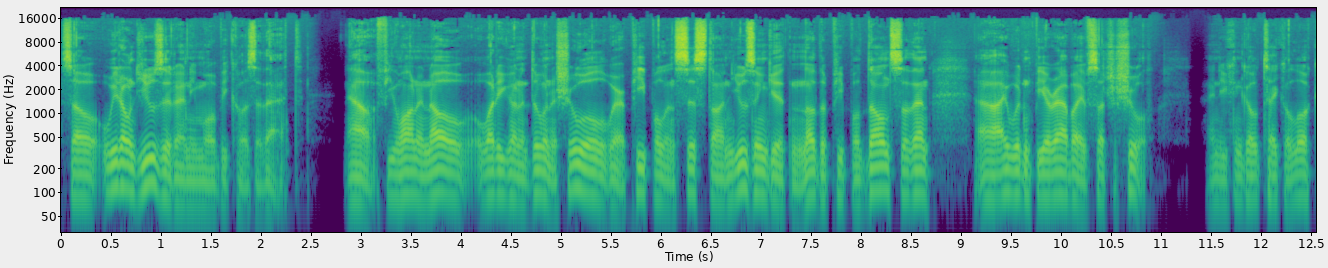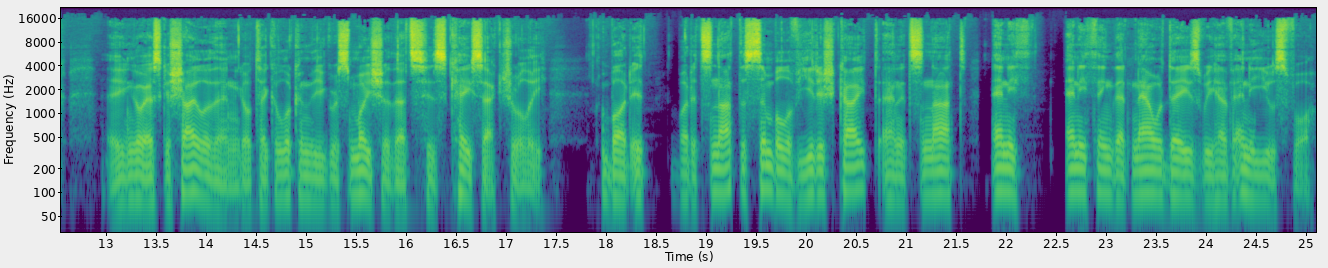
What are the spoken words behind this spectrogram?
So we don't use it anymore because of that. Now, if you want to know what are you going to do in a shul where people insist on using it and other people don't, so then uh, I wouldn't be a rabbi of such a shul. And you can go take a look. Uh, you can go ask a shaila then, go take a look in the Igros Moshe. That's his case actually, but it but it's not the symbol of Yiddishkeit, and it's not any anything that nowadays we have any use for.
